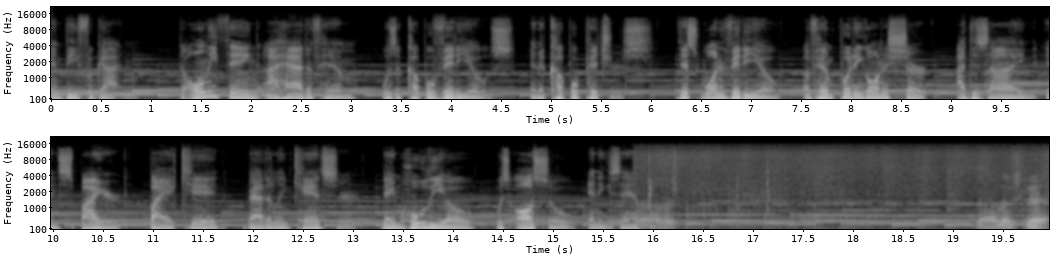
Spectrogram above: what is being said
and be forgotten. The only thing I had of him was a couple videos and a couple pictures. This one video of him putting on a shirt I designed inspired by a kid battling cancer named Julio was also an example. No, it looks good.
